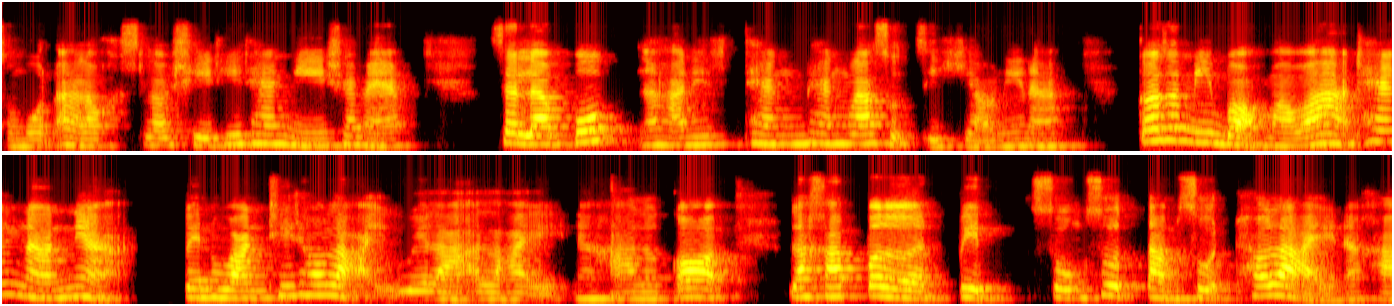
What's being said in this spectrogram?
สมมติอะเราเราชี้ที่แท่งนี้ใช่ไหมเสร็จแล้วปุ๊บนะคะนี่แท่งแท่งล่าสุดสีเขียวนี่นะก็จะมีบอกมาว่าแท่งนั้นเนี่ย เป็นวันที่เท่าไหร่เวลาอะไรนะคะ แล้วก็ราคาเปิดปิดสูงสุดต่ำสุดเท่าไหร่นะคะ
